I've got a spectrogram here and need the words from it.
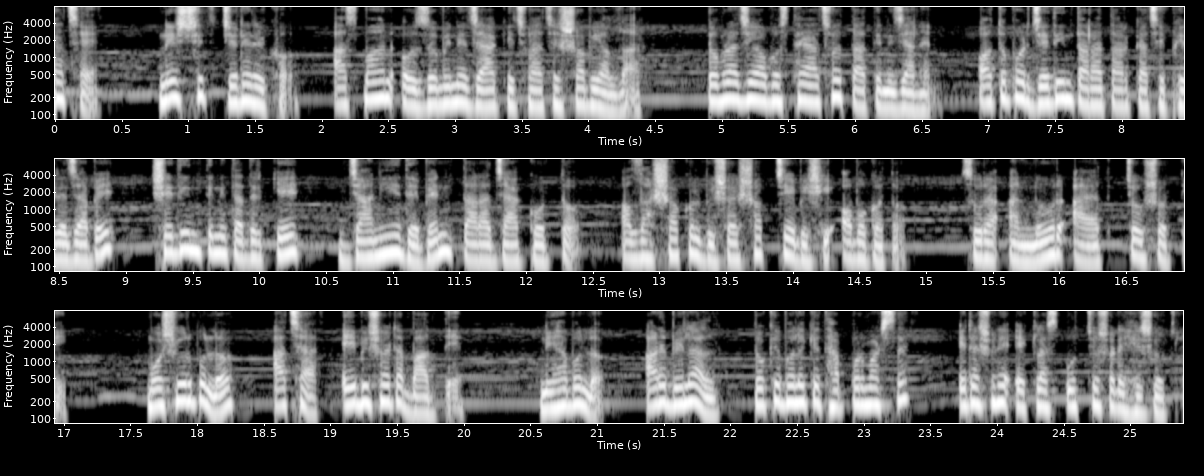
আছে, নিশ্চিত জেনে রেখো, আসমান ও জমিনে যা কিছু আছে সবই আল্লাহর। তোমরা যে অবস্থায় আছো তা তিনি জানেন। অতপর যেদিন তারা তার কাছে ফিরে যাবে, সেদিন তিনি তাদেরকে জানিয়ে দেবেন তারা যা করত। আল্লাহ সকল বিষয় সবচেয়ে বেশি অবগত। সুরা আন নূর আয়াত চৌষট্টি। মশিউর বলল আচ্ছা এই বিষয়টা বাদ দে। নেহা বলল, আরে বেলাল, তোকে বলে কে থাপ্পড় মারছে? এটা শুনে একলাস উচ্চস্বরে হেসে উঠল।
